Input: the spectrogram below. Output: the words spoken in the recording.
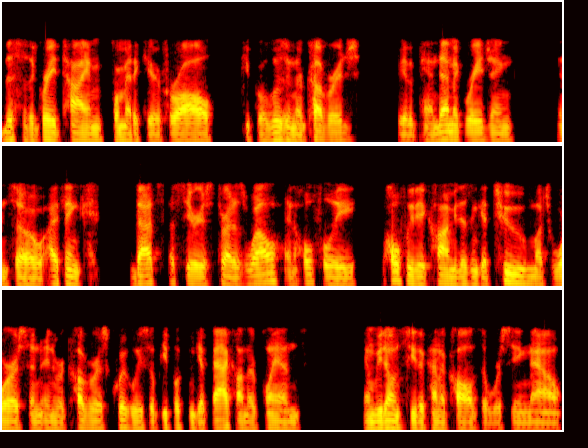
this is a great time for Medicare for all. People are losing their coverage. We have a pandemic raging. And so I think that's a serious threat as well. And hopefully, hopefully the economy doesn't get too much worse and, and recover as quickly so people can get back on their plans and we don't see the kind of calls that we're seeing now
